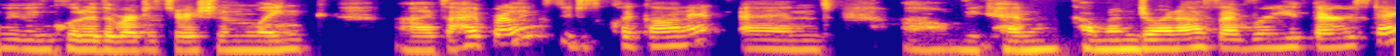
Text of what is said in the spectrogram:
We've included the registration link. Uh, it's a hyperlink, so you just click on it and um, you can come and join us every Thursday.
